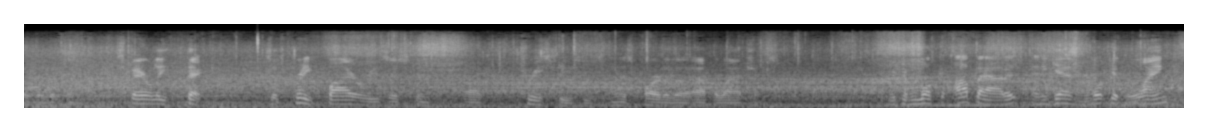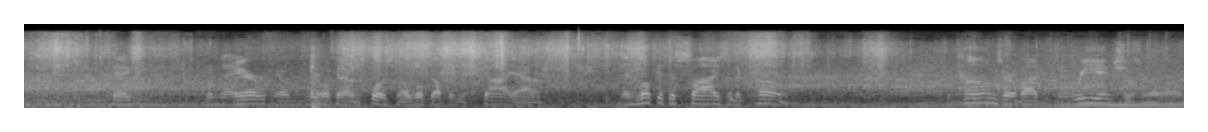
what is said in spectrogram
over, but it's fairly thick. So it's pretty fire resistant uh, tree species in this part of the Appalachians. We can look up at it and again look at length. Okay, from the air, you know, we're looking at them close, and I'll look up in the sky at them. Then look at the size of the cone. The cones are about three inches long,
